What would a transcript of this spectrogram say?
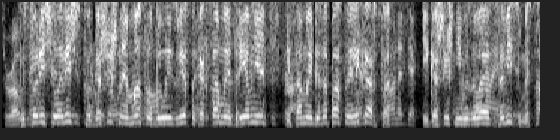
В истории человечества гашишное масло было известно как самое древнее и самое безопасное лекарство. И гашиш не вызывает зависимости.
